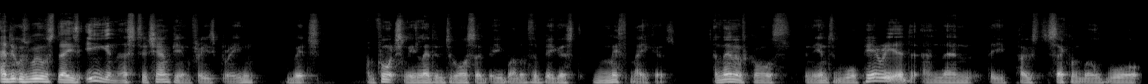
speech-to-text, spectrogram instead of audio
And it was Will Day's eagerness to champion Friese-Greene, which unfortunately led him to also be one of the biggest myth makers. And then, of course, in the interwar period and then the post Second World War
